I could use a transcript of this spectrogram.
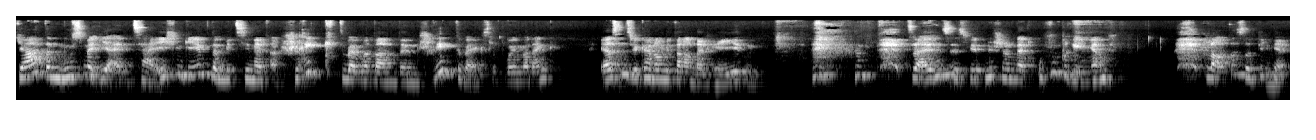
ja, dann muss man ihr ein Zeichen geben, damit sie nicht erschrickt, wenn man dann den Schritt wechselt, wo ich mir denke, erstens, wir können miteinander reden. Zweitens, es wird mich schon nicht umbringen. Lauter so Dinge.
